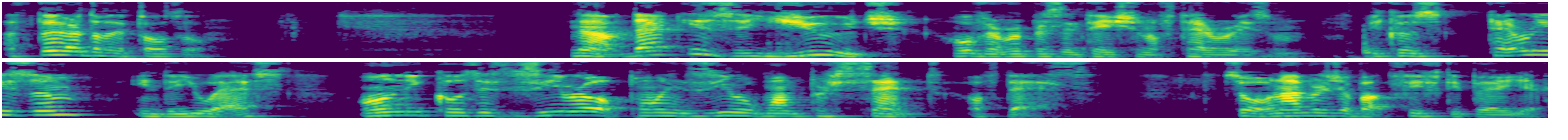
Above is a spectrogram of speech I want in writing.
a third of the total. Now, that is a huge overrepresentation of terrorism because terrorism in the US only causes 0.01% of deaths. So on average about 50 per year.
